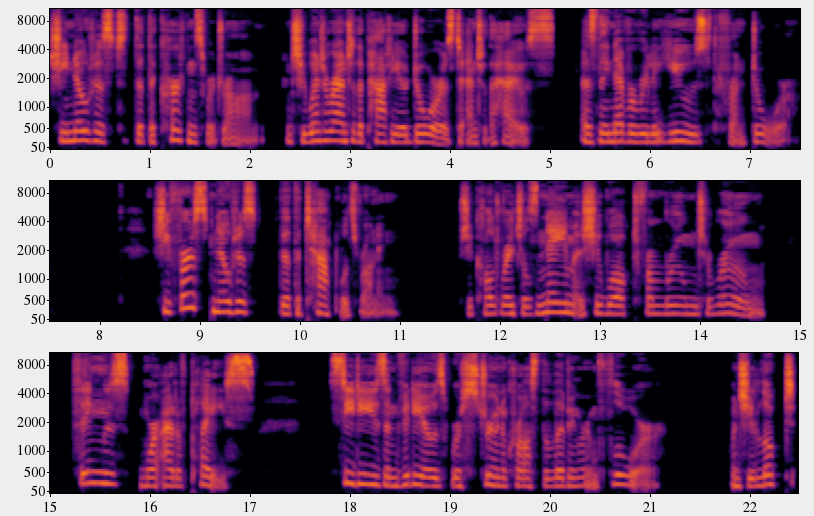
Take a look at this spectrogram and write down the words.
She noticed that the curtains were drawn and she went around to the patio doors to enter the house, as they never really used the front door. She first noticed that the tap was running. She called Rachel's name as she walked from room to room. Things were out of place. CDs and videos were strewn across the living room floor. When she looked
